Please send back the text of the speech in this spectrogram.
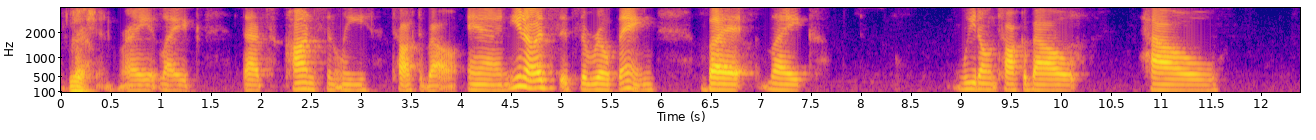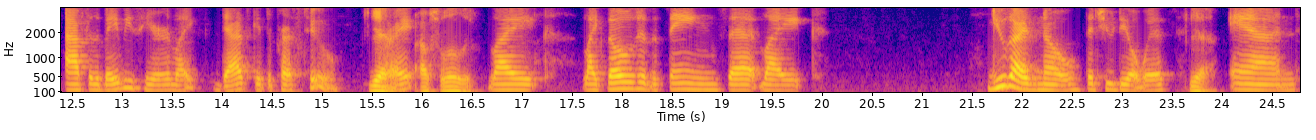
depression, yeah. right? Like that's constantly talked about, and you know, it's it's a real thing, but like we don't talk about how after the baby's here, like dads get depressed too. Yeah, right. Absolutely. Like, like those are the things that like you guys know that you deal with. Yeah. And,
